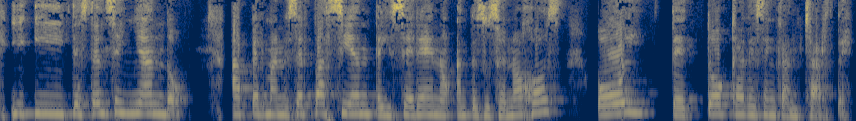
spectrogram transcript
y, y te está enseñando a permanecer paciente y sereno ante sus enojos, hoy te toca desengancharte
